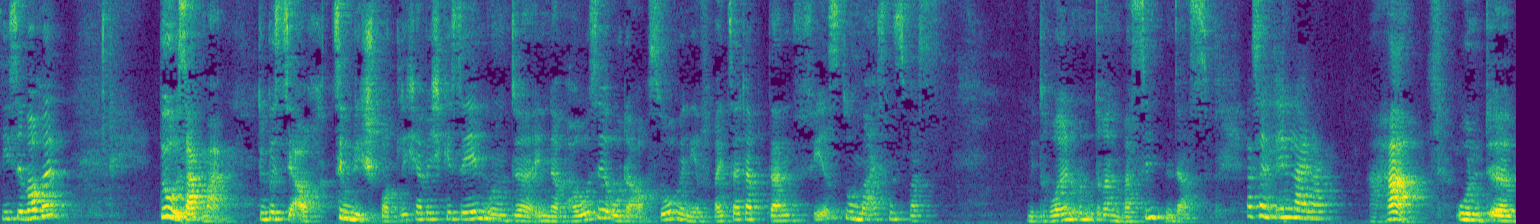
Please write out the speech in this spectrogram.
diese Woche. Du, sag mal, du bist ja auch ziemlich sportlich, habe ich gesehen und äh, in der Pause oder auch so, wenn ihr Freizeit habt, dann fährst du meistens was mit Rollen unten dran. Was sind denn das? Das sind Inliner. Aha, und äh,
